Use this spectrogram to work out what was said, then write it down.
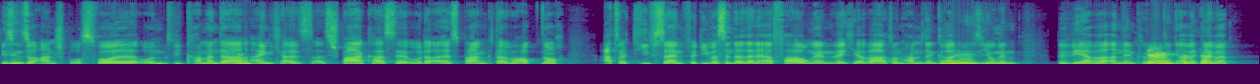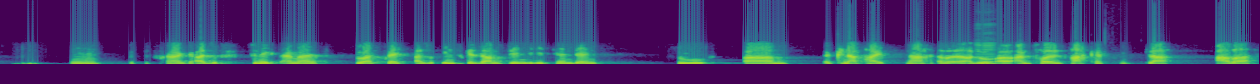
Die sind so anspruchsvoll und wie kann man da mhm. eigentlich als, als Sparkasse oder als Bank da überhaupt noch attraktiv sein für die? Was sind da deine Erfahrungen? Welche Erwartungen haben denn gerade mhm. diese jungen Bewerber an den künftigen Arbeitgeber? Hm, gute Frage. Also zunächst einmal, du hast recht. Also insgesamt sehen wir die Tendenz zu ähm, Knappheit nach, äh, also mhm. äh, an tollen Fachkräften, klar. Aber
